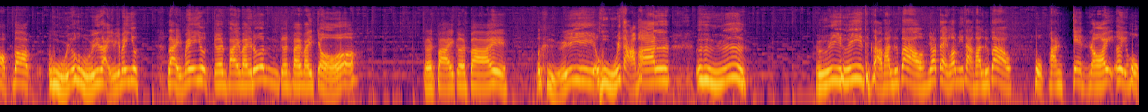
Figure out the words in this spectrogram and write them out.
อบบอบหูยหูยไหลยังไม่หยุด ไหลไม่หยุดเกินไปวัยรุ่น เกินไปวัยโจเกินไปเกินไปเมื่อหือหูยสามพันเออเฮ้ยเฮ้ยถึงสามพันหรือเปล่า ยอดแตกรอบนี้สามพันหรือเปล่าหกพันเจ็ดร้อยเอ้ยหก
